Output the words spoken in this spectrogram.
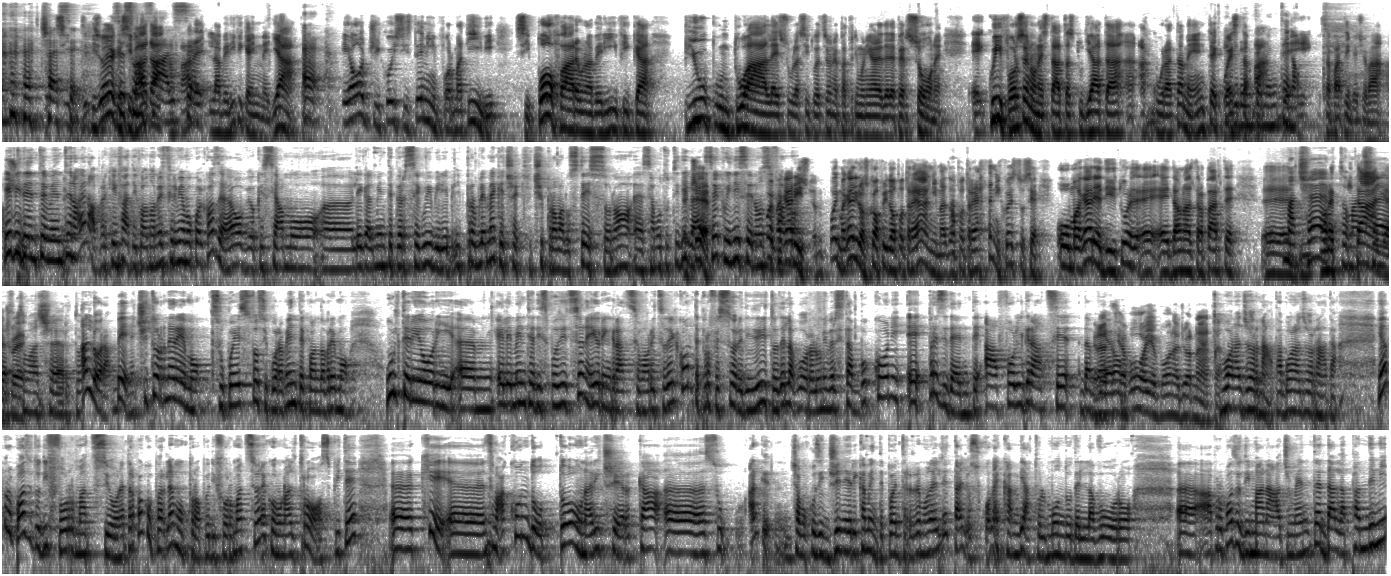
Si, cioè, si, se, bisogna che si vada false. a fare la verifica immediata. E oggi con i sistemi informativi si può fare una verifica più puntuale sulla situazione patrimoniale delle persone. E qui forse non è stata studiata eh, accuratamente questa parte, no. questa parte invece va. Evidentemente no, eh no, perché infatti quando noi firmiamo qualcosa è ovvio che siamo uh, legalmente perseguibili, il problema è che c'è chi ci prova lo stesso, no? eh, siamo tutti eh, diversi, certo. quindi se non poi si magari, fanno... Poi magari lo scopri dopo tre anni, ma dopo tre anni questo si è... o magari addirittura è, è da un'altra parte eh, ma certo, ma certo, cioè... ma certo. Allora, bene, ci torneremo su questo sicuramente quando avremo ulteriori ehm, elementi a disposizione. Io ringrazio Maurizio Del Conte, professore di diritto del lavoro all'Università Bocconi e presidente AFOL. Grazie davvero. Grazie a voi e buona giornata. Buona giornata, buona giornata. E a proposito di formazione, tra poco parliamo proprio di formazione con un altro ospite eh, che eh, insomma, ha condotto una ricerca eh, su anche diciamo così genericamente, poi entreremo nel dettaglio su come è cambiato il mondo del lavoro eh, a proposito di management dalla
